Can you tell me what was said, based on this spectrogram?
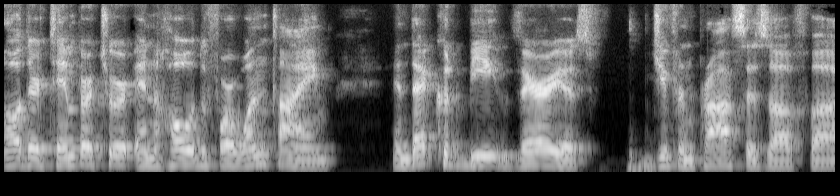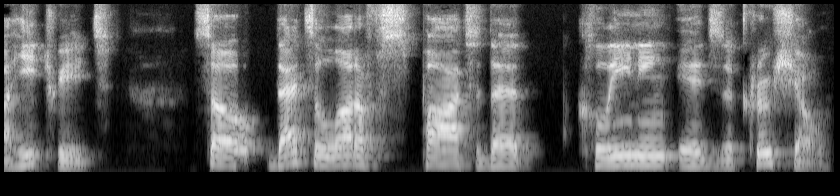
other temperature and hold for one time. And that could be various different process of uh, heat treat. So that's a lot of spots that cleaning is crucial.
